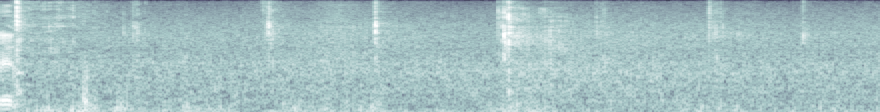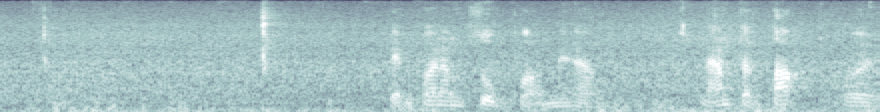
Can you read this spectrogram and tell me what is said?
ลึกเป็นเพราะน้ำซุปผมนะครับ น้ำตะต๊อกเลย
